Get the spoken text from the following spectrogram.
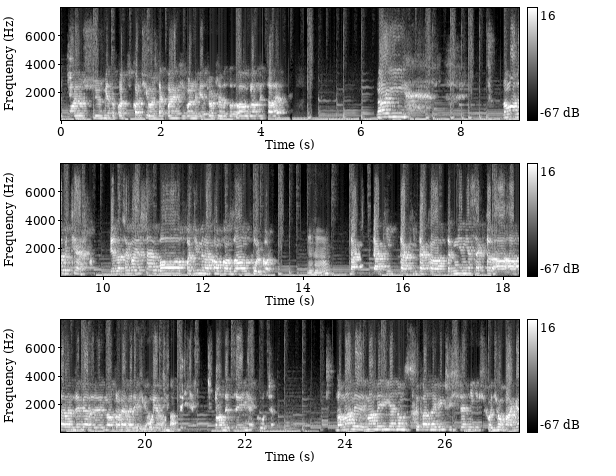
Bo już, już mnie to kor- korciło, że tak powiem, jakiś wolny wieczór, żeby to oglądać całe. No i no może być ciężko. Wiesz dlaczego jeszcze? Bo wchodzimy na Comcom Zone Full Court. Mhm. Taki, taki, taki, taka, tak nie, nie sektor, a, a pełen wymiar, no trochę weryfikuje tak, tak. kondycyjnie, kondycyjnie, kurczę. No mamy, mamy jedną z chyba z największych średnich, jeśli chodzi o wagę.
